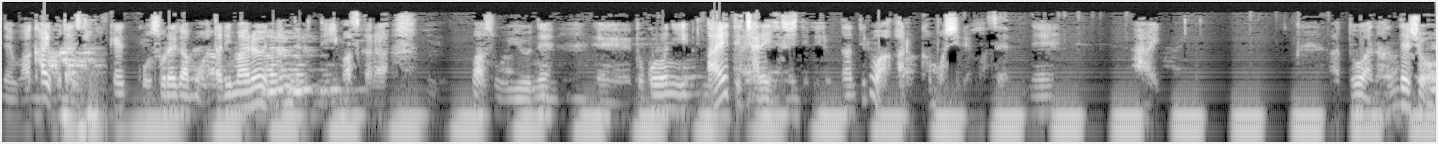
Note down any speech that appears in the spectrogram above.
う、ね、若い子たちも結構それがもう当たり前のようになってるって言いますから、まあそういうね、えー、ところにあえてチャレンジしてみるなんていうのはあるかもしれませんね。はい。あとは何でしょう？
